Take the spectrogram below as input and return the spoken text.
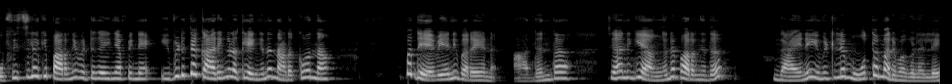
ഓഫീസിലേക്ക് പറഞ്ഞു വിട്ടു കഴിഞ്ഞാൽ പിന്നെ ഇവിടുത്തെ കാര്യങ്ങളൊക്കെ എങ്ങനെ നടക്കുമെന്നാ? അപ്പോൾ ദേവയാനി പറയാണ് അതെന്താ ജാനകി അങ്ങനെ പറഞ്ഞത്? നയന ഈ വീട്ടിലെ മൂത്ത മരുമകളല്ലേ?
